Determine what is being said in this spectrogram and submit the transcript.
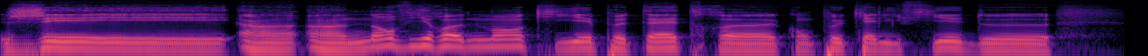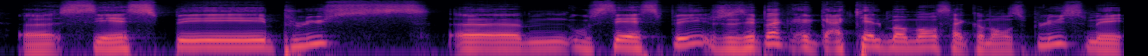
j'ai un, environnement qui est peut-être euh, qu'on peut qualifier de CSP plus ou CSP. Je ne sais pas à quel moment ça commence plus, mais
